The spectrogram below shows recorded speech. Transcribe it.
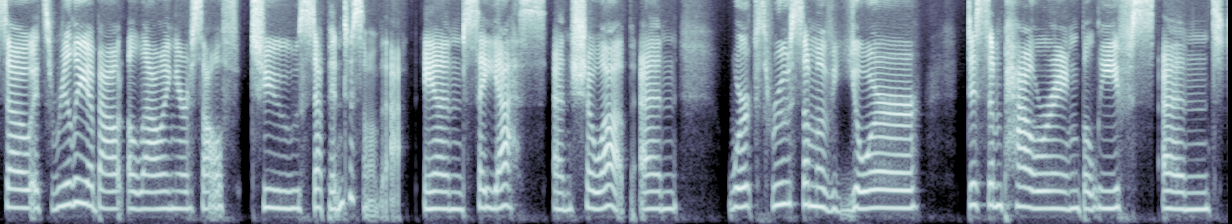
So it's really about allowing yourself to step into some of that and say yes and show up and work through some of your disempowering beliefs and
